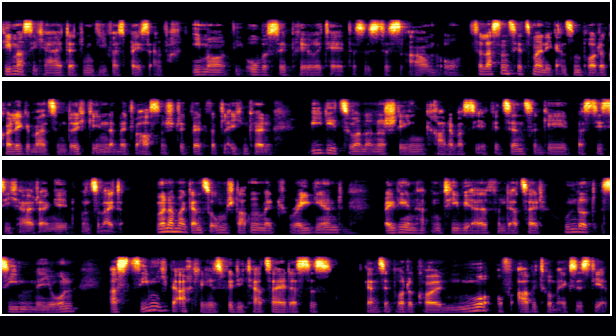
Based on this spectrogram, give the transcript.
Thema Sicherheit hat im DeFi-Space einfach immer die oberste Priorität. Das ist das A und O. So lass uns jetzt mal die ganzen Protokolle gemeinsam durchgehen, damit wir auch so ein Stück weit vergleichen können, wie die zueinander stehen, gerade was die Effizienz angeht, was die Sicherheit angeht und so weiter. Wenn wir dann mal ganz oben starten mit Radiant. Radiant hat ein TVL von derzeit 107 Millionen, was ziemlich beachtlich ist für die Tatsache, dass das ganze Protokoll nur auf Arbitrum existiert,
